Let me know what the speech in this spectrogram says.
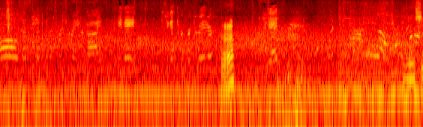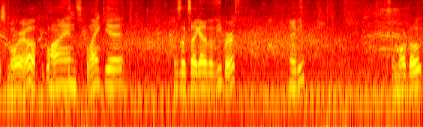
Oh, that's, that's the refrigerator, guys. Hey, babe, did you get the refrigerator? Uh-huh. It's just more, oh, blinds, blanket. This looks like out of a V-berth. Maybe. Some more boat.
